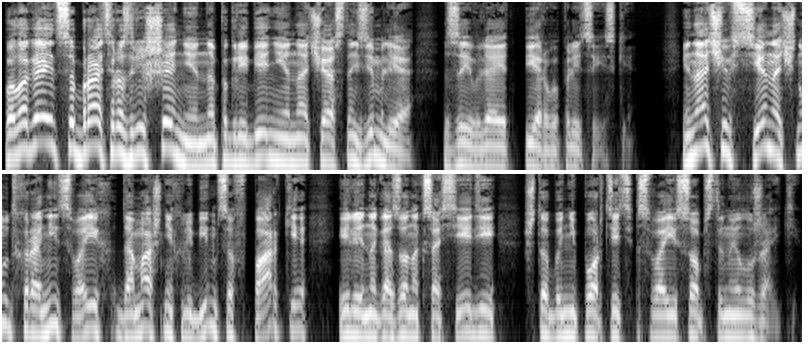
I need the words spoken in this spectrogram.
«Полагается брать разрешение на погребение на частной земле», заявляет первый полицейский. «Иначе все начнут хоронить своих домашних любимцев в парке или на газонах соседей, чтобы не портить свои собственные лужайки».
